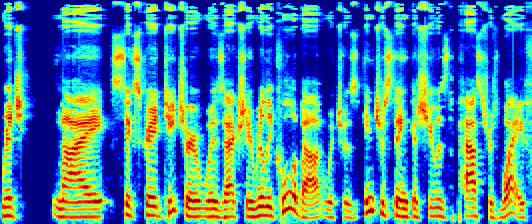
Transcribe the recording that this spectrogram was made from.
which my sixth grade teacher was actually really cool about, which was interesting because she was the pastor's wife.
